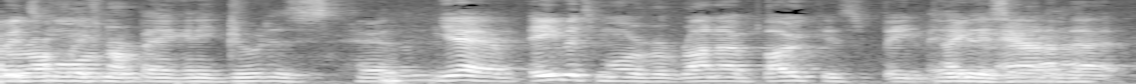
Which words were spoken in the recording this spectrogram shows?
Ebert's more of not a- being any good has hurt them. Yeah, Ebert's more of a runner. Boak has been taken Ebert's out of that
